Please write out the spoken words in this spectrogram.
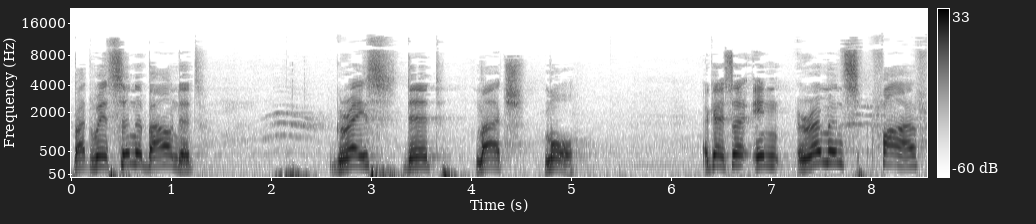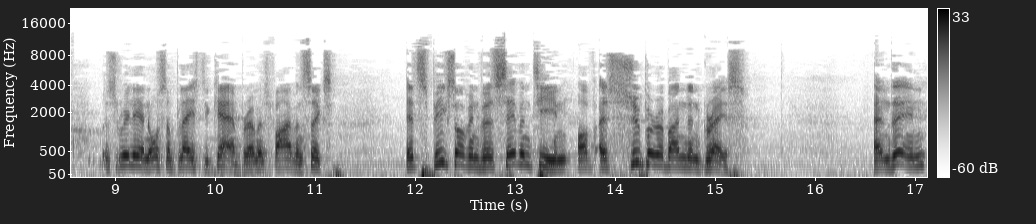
But where sin abounded, grace did much more. Okay, so in Romans 5, it's really an awesome place to camp, Romans 5 and 6. It speaks of in verse 17 of a superabundant grace. And then,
